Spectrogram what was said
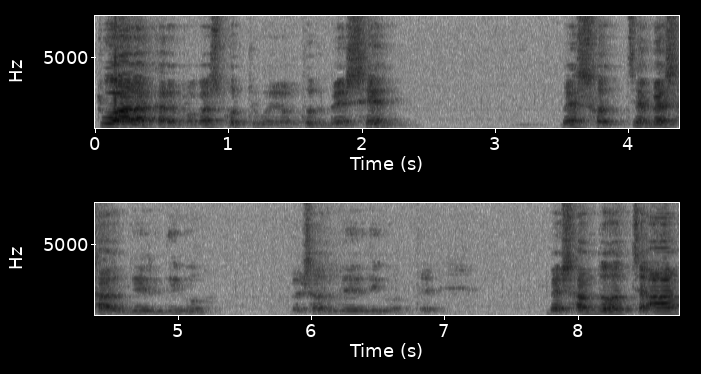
টু আর আকারে প্রকাশ করতে পারি। অর্থাৎ ব্যাসের, ব্যাস হচ্ছে ব্যাসার্ধের দ্বিগুণ। ব্যাসার্ধের দ্বিগুণ। ব্যাসার্ধ হচ্ছে আট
